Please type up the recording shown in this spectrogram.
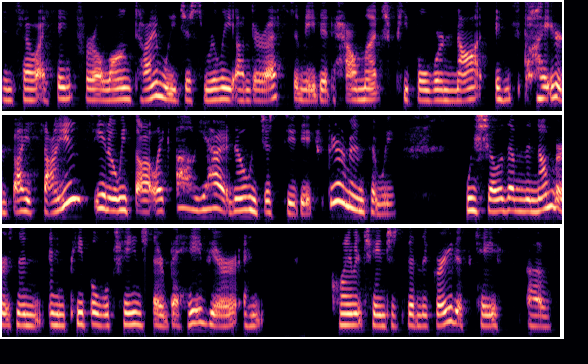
and so I think for a long time, we just really underestimated how much people were not inspired by science. You know, we thought like, oh yeah, no, we just do the experiments and we we show them the numbers and, and people will change their behavior. And climate change has been the greatest case of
